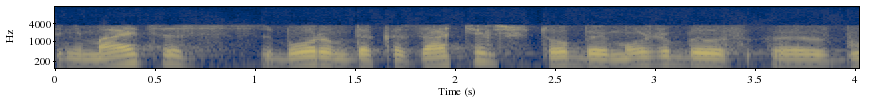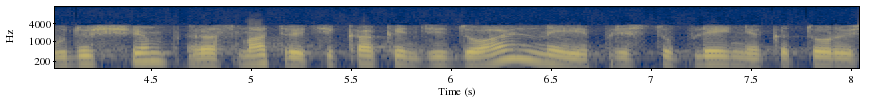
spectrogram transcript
занимается сбором доказательств, чтобы можно было э, в будущем рассматривать и как индивидуальные преступления, которые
